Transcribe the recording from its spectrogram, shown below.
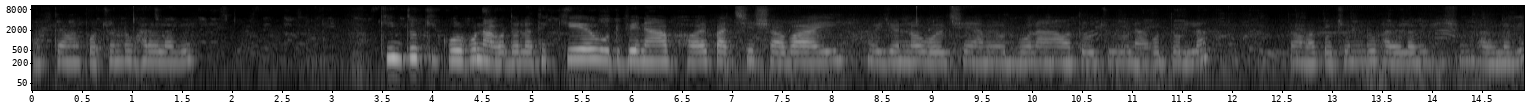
উঠতে আমার প্রচণ্ড ভালো লাগে। কিন্তু কি করব নাগরদোলাতে? কেউ উঠবে না, ভয় পাচ্ছে সবাই। ওই জন্য বলছে আমি উঠবো না, অত উঁচু নাগরদোল্লা তো আমার প্রচণ্ড ভালো লাগে, ভীষণ ভালো লাগে।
